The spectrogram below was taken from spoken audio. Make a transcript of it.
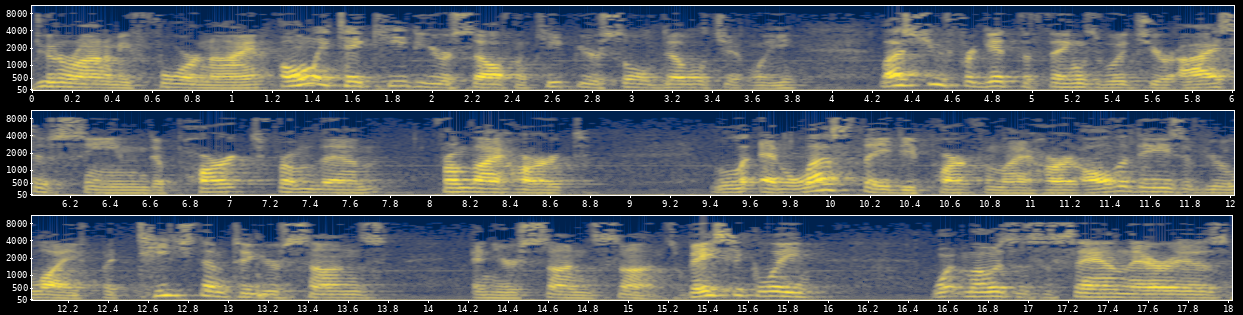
Deuteronomy 4 9. Only take heed to yourself and keep your soul diligently, lest you forget the things which your eyes have seen, depart from them, from thy heart, and lest they depart from thy heart all the days of your life, but teach them to your sons and your sons' sons. Basically, what Moses is saying there is,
